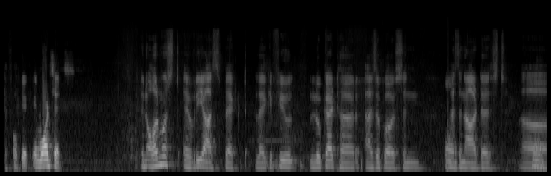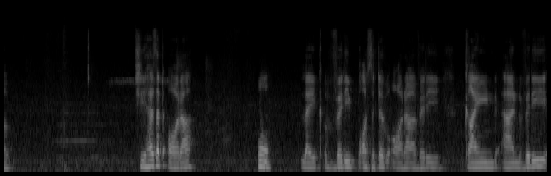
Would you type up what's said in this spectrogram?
Definitely. Okay. In what sense? in almost every aspect like if you look at her as a person Hmm. as an artist uh, she has that aura Hmm. like a very positive aura very kind and very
